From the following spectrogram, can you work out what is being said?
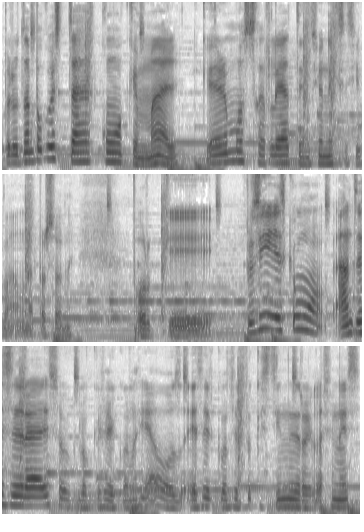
pero tampoco está como que mal querer mostrarle atención excesiva a una persona, porque pues sí, es como antes era eso lo que se conocía o es el concepto que se tiene de relaciones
